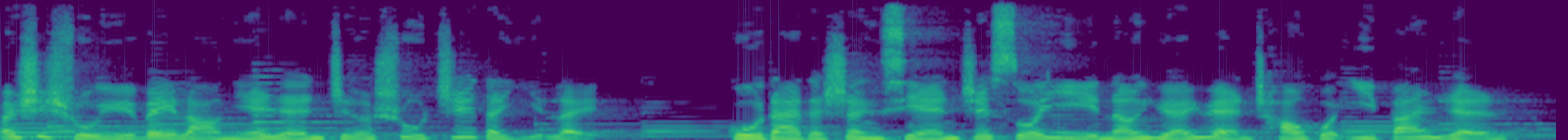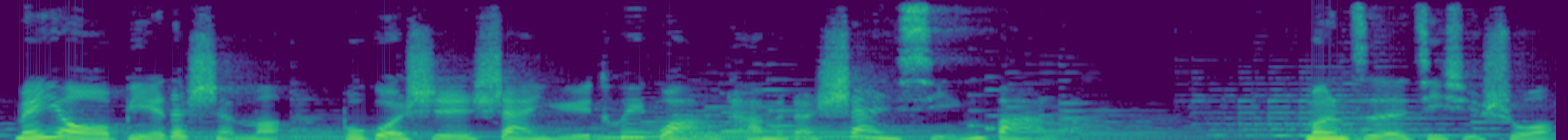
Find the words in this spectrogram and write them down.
而是属于为老年人折树枝的一类。古代的圣贤之所以能远远超过一般人，没有别的什么，不过是善于推广他们的善行罢了。孟子继续说：“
